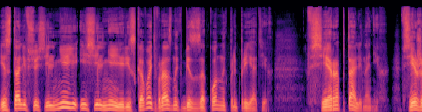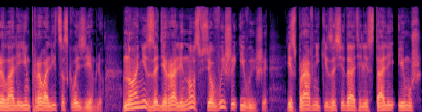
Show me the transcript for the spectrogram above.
и стали все сильнее и сильнее рисковать в разных беззаконных предприятиях. Все роптали на них, все желали им провалиться сквозь землю, но они задирали нос все выше и выше. Исправники, заседатели стали им уж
